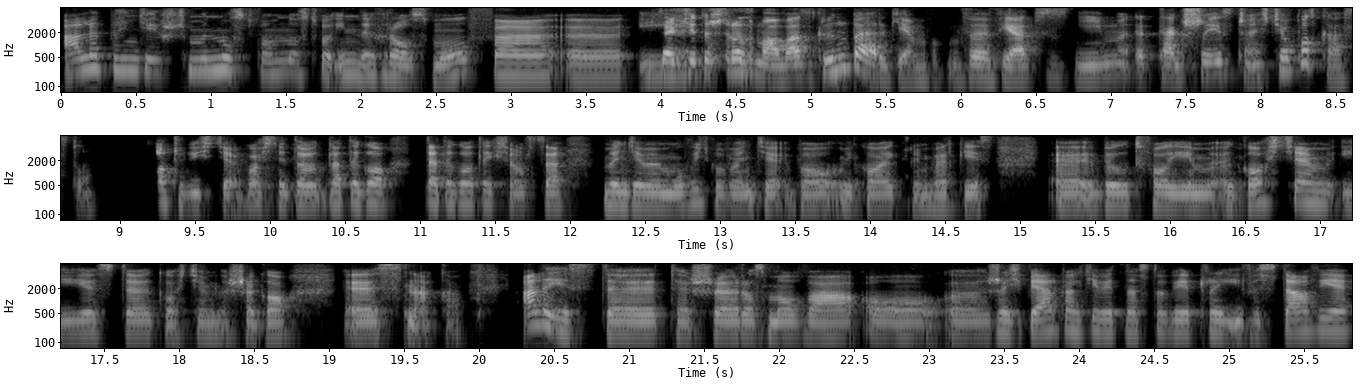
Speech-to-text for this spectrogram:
ale będzie jeszcze mnóstwo, mnóstwo innych rozmów. E, I... Będzie też rozmowa z Grünbergiem, wywiad z nim także jest częścią podcastu. Oczywiście, właśnie to dlatego, dlatego o tej książce będziemy mówić, bo będzie, bo Mikołaj Krymberg jest, e, był Twoim gościem i jest e, gościem naszego e, snaka. Ale jest też rozmowa o rzeźbiarkach XIX-wiecznej i wystawie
